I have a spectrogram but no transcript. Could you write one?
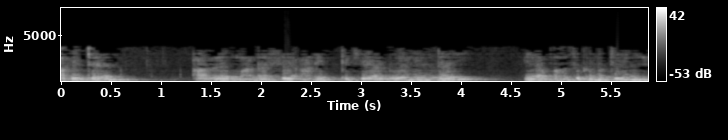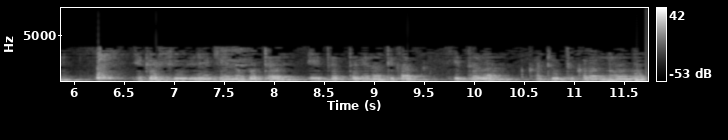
අපිට අර මනසේ අනිත්‍ය අඩුව හින්දායි මේ අපහසුකම තියෙන්නේ. ඒක සීලය කියනකොට ඒ පැත්ත ගැන ටිකක් හිතලා කටයුතු කරන්න ඕනේ.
